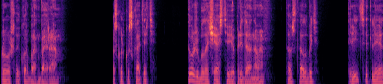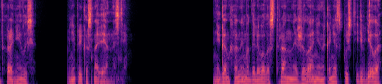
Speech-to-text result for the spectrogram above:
прошлый Курбан-Байрам. Поскольку скатерть тоже была частью ее приданого, то, стало быть, тридцать лет хранилась в неприкосновенности. Ниган-ханым одолевало странное желание наконец пустить в дело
